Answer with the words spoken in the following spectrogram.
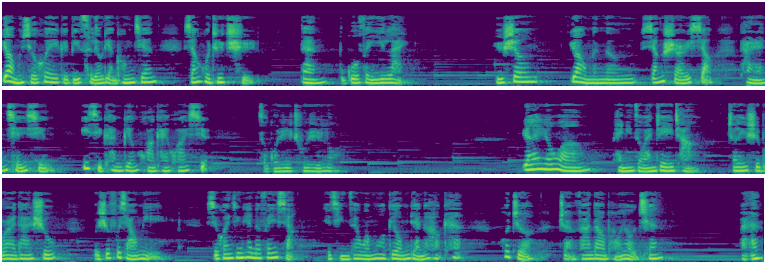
愿我们学会给彼此留点空间，相互支持，但不过分依赖。余生，愿我们能相视而笑，坦然前行。一起看遍花开花谢，走过日出日落。人来人往，陪你走完这一场。这里是不二大叔，我是付小米。喜欢今天的分享，也请在文末给我们点个好看，或者转发到朋友圈。晚安。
